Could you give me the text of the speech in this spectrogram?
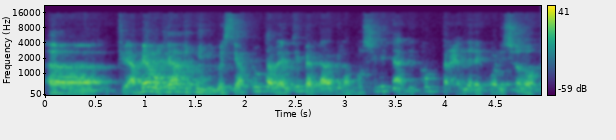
Eh, abbiamo creato quindi questi appuntamenti per darvi la possibilità di comprendere quali sono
